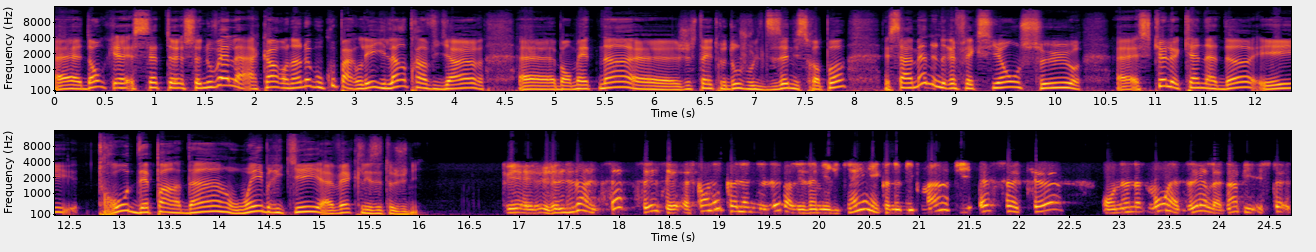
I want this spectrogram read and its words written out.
Euh, donc, euh, cette, ce nouvel accord, on en a beaucoup parlé. Il entre en vigueur. Euh, bon, maintenant, Justin Trudeau, je vous le disais, n'y sera pas. Ça amène une réflexion sur est-ce que le Canada est trop dépendant ou imbriqué avec les États-Unis? Puis, je le dis dans le titre, c'est est-ce qu'on est colonisé par les Américains économiquement? Puis, est-ce que on a notre mot à dire là-dedans? Puis, tu sais,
